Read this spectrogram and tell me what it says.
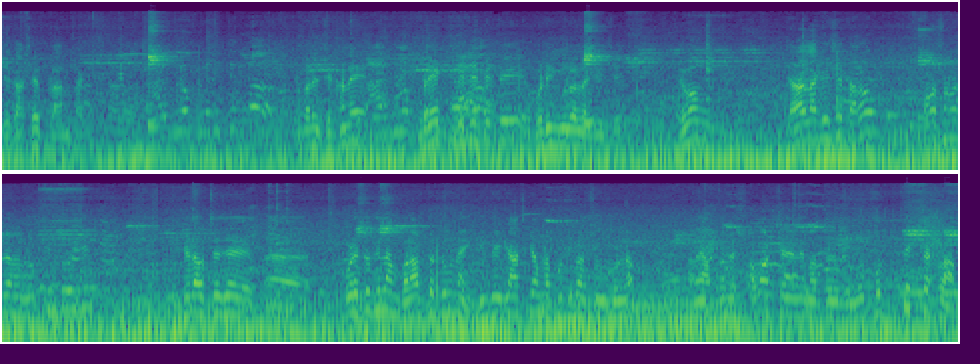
যে গাছের প্রাণ থাকে। এবারে যেখানে ব্রেক পেতে পেতে হোর্ডিংগুলো লাগিয়েছে এবং যারা লাগিয়েছে তারাও পড়াশোনা জানার লোক, কিন্তু ওই যে সেটা হচ্ছে যে করে তো দিলাম, বলার তো কেউ নাই, কিন্তু এই যে আজকে আমরা প্রতিবাদ শুরু করলাম, আমি আপনাদের সবার চ্যানেলের মাধ্যমে বলব, প্রত্যেকটা ক্লাব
